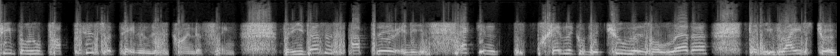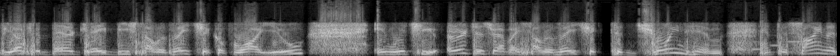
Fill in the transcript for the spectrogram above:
people who participate in this kind of thing. But he doesn't stop there. In his second chelik of the tshuva is a letter that he writes to Rav Yosef Ber J.B. Soloveitchik of YU, in which he urges Rabbi Soloveitchik to join him and to sign a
